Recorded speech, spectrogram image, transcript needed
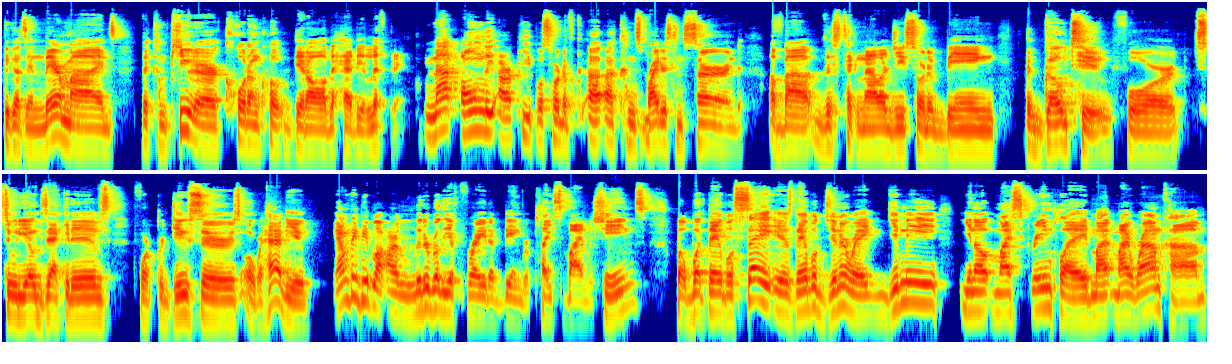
because in their minds, the computer, quote unquote, did all the heavy lifting. Not only are people sort of uh, uh, writers concerned about this technology sort of being the go-to for studio executives, for producers, or what have you. I don't think people are literally afraid of being replaced by machines. But what they will say is they will generate, give me, you know, my screenplay, my, my rom-com,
